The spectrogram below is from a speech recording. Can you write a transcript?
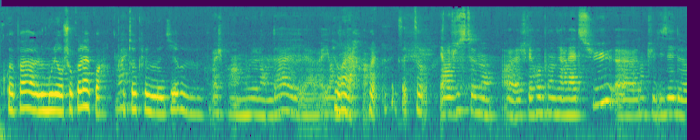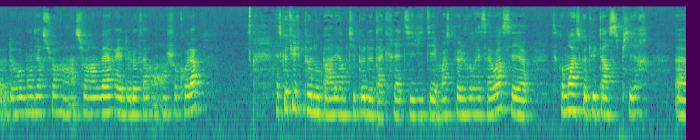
pourquoi pas le mouler en chocolat, quoi. Ouais. Plutôt que de me dire. Ouais, je prends un moule lambda et, et on y voilà, va. quoi. ouais, exactement. Et alors justement, je vais rebondir là-dessus. Donc tu disais de, de rebondir sur un, sur un verre et de le faire en, en chocolat. Est-ce que tu peux nous parler un petit peu de ta créativité? Moi, ce que je voudrais savoir, c'est euh, comment est-ce que tu t'inspires euh,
